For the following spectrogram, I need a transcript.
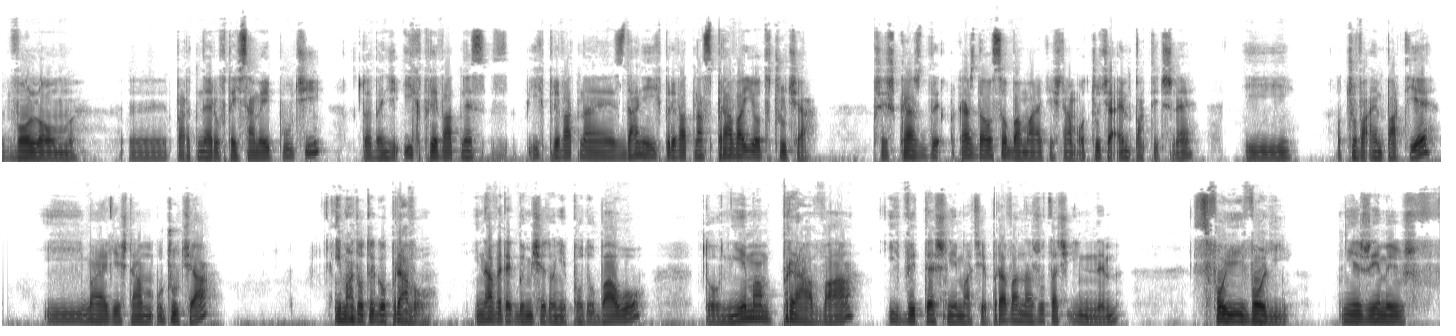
wolą y, partnerów tej samej płci, to będzie ich prywatne, ich prywatne zdanie, ich prywatna sprawa i odczucia. Przecież każdy, każda osoba ma jakieś tam odczucia empatyczne i odczuwa empatię i ma jakieś tam uczucia i ma do tego prawo. I nawet jakby mi się to nie podobało, to nie mam prawa i wy też nie macie prawa narzucać innym swojej woli. Nie żyjemy już w,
